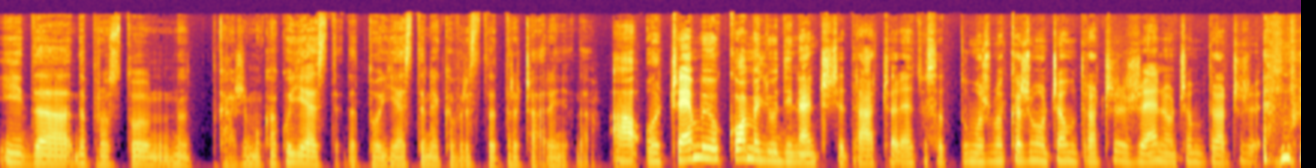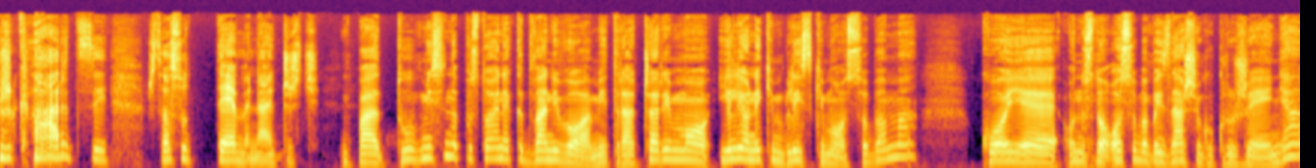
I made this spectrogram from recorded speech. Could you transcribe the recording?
i da, da prosto kažemo kako jeste, da to jeste neka vrsta tračarenja. Da. A o čemu i o kome ljudi najčešće tračare? Eto sad tu možemo da kažemo o čemu tračare žene, o čemu tračare muškarci, šta su teme najčešće? Pa tu mislim da postoje neka dva nivoa. Mi tračarimo ili o nekim bliskim osobama, koje, odnosno osobama iz našeg okruženja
